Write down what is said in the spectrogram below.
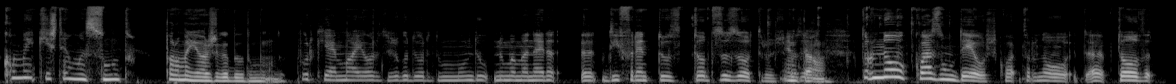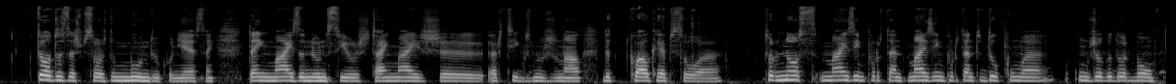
Como é que isto é um assunto para o maior jogador do mundo? Porque é o maior jogador do mundo numa maneira uh, diferente de todos os outros. Então. Seja, tornou quase um deus, tornou uh, todo, todas as pessoas do mundo conhecem, tem mais anúncios, tem mais uh, artigos no jornal de qualquer pessoa. Tornou-se mais importante, mais importante do que uma, um jogador bom.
